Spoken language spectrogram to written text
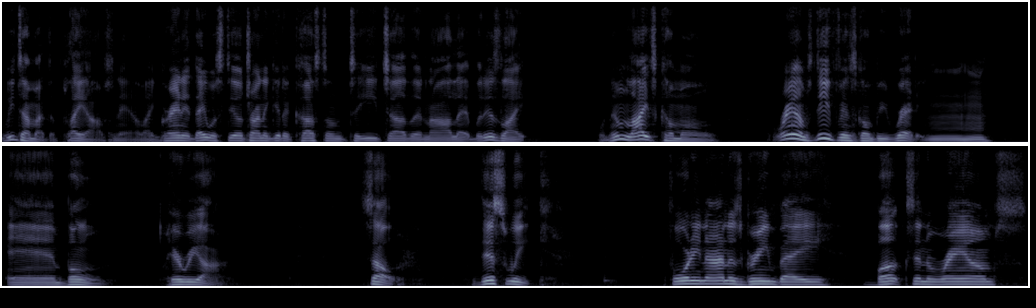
we talking about the playoffs now. Like granted, they were still trying to get accustomed to each other and all that, but it's like when them lights come on, Rams defense gonna be ready. Mm-hmm. And boom, here we are. So this week, 49ers, Green Bay, Bucks and the Rams.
